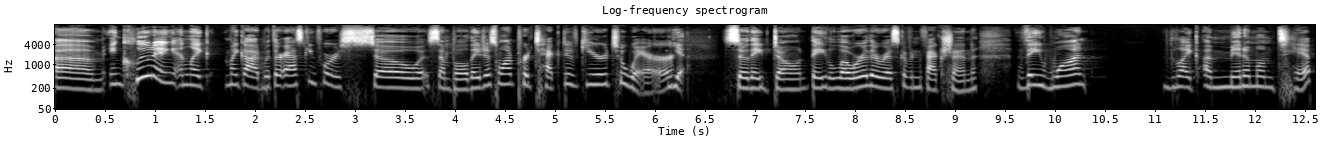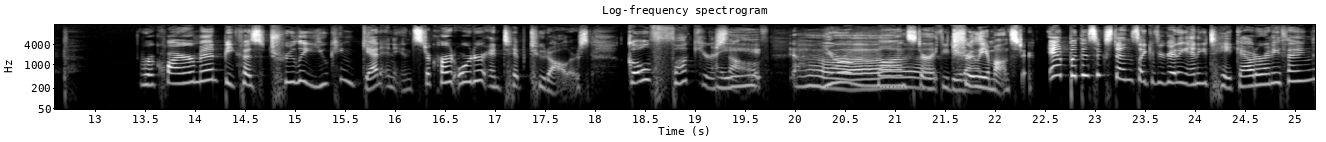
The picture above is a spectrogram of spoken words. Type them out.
Um, including and like my God, what they're asking for is so simple. They just want protective gear to wear. Yeah. So they don't they lower the risk of infection. They want like a minimum tip requirement because truly you can get an Instacart order and tip two dollars. Go fuck yourself. You're a monster if you do truly that. a monster. And but this extends like if you're getting any takeout or anything,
